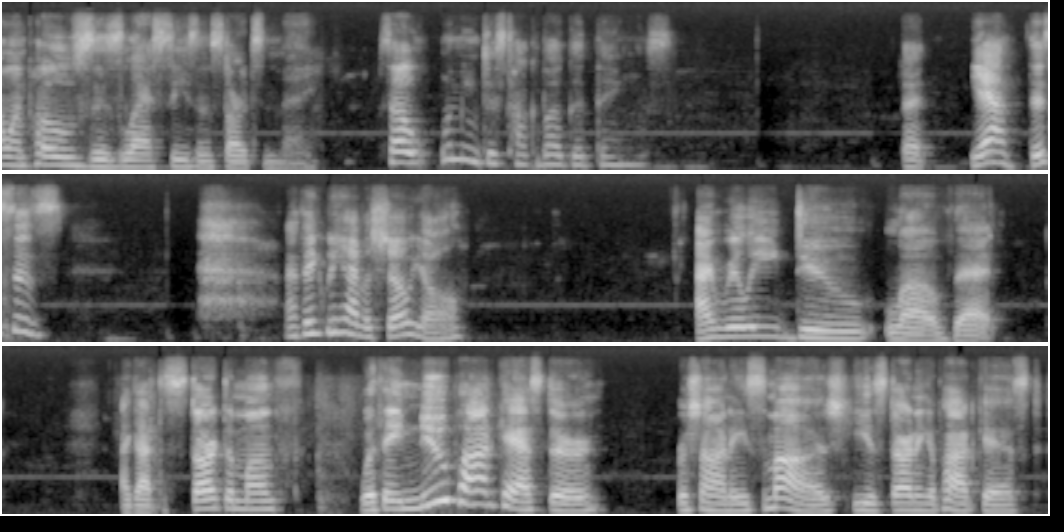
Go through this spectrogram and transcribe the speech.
Owen Pose's last season starts in May. So let me just talk about good things. But yeah, this is, I think we have a show, y'all. I really do love that I got to start the month with a new podcaster, Rashani Smaj. He is starting a podcast.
